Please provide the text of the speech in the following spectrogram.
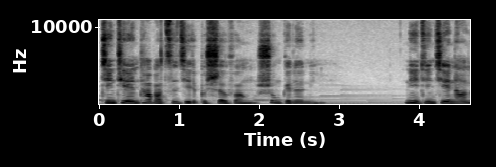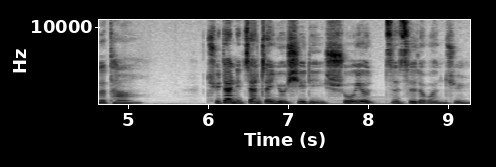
今天，他把自己的不设防送给了你，你已经接纳了他，取代你战争游戏里所有自制的玩具。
